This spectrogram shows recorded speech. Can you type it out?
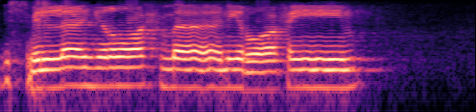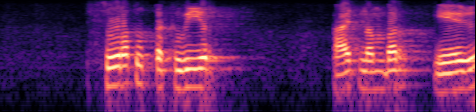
بسم الله الرحمن الرحيم സൂറത്തു തക്വീർ ആയത് നമ്പർ ഏഴ്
